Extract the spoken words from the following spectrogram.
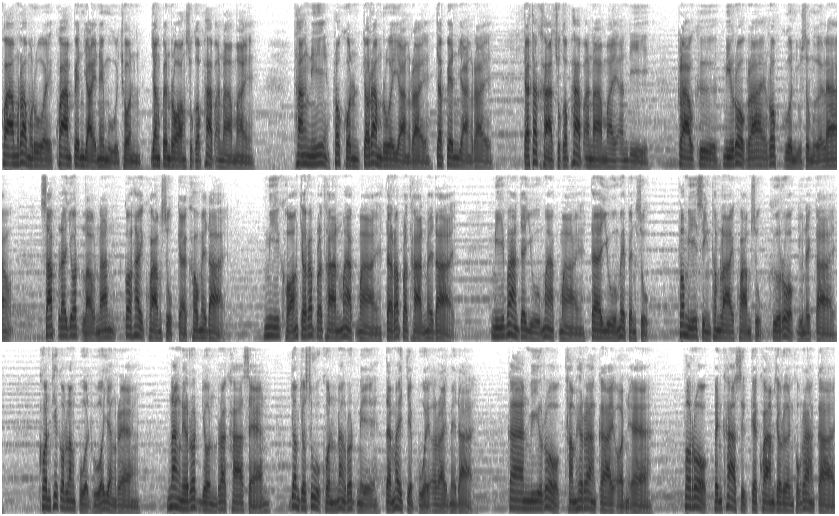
ความร่ำรวยความเป็นใหญ่ในหมู่ชนยังเป็นรองสุขภาพอนามัยทั้งนี้เพราะคนจะร่ำรวยอย่างไรจะเป็นอย่างไร แต่ถ้าขาดสุขภาพอนามัยอันดี กล่าวคือมีโรคร้ายรบกวนอยู่เสมอแล้ว ทรัพย์และยศเหล่านั้นก็ให้ความสุขแก่เขาไม่ได้ มีของจะรับประทานมากมาย แต่รับประทานไม่ได้ มีบ้านจะอยู่มากมาย แต่อยู่ไม่เป็นสุข เพราะมีสิ่งทำลายความสุขคือโรคอยู่ในกาย คนที่กำลังปวดหัวอย่างแรง นั่งในรถยนต์ราคาแสน ย่อมจะสู้คนนั่งรถเมล์แต่ไม่เจ็บป่วยอะไรไม่ได้ การมีโรคทำให้ร่างกายอ่อนแอ เพราะโรคเป็นค่าศึกแก่ความเจริญของร่างกาย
